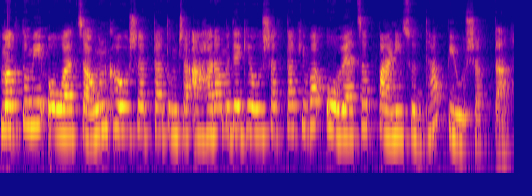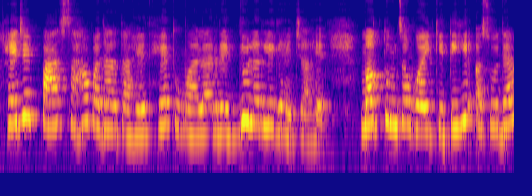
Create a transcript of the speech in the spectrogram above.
मग तुम्ही ओवा चावून खाऊ शकता तुमच्या आहारामध्ये घेऊ शकता किंवा ओव्याचं पाणी सुद्धा पिऊ शकता. हे जे पाच सहा पदार्थ आहेत हे तुम्हाला रेग्युलरली घ्यायचे आहेत. मग तुमचं वय कितीही असू द्या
